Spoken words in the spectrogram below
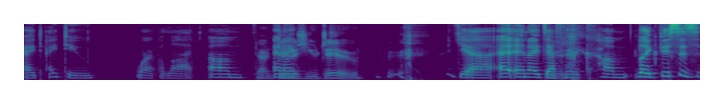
I, I do work a lot. Um Don't and do I- as you do. yeah, and, and I definitely come like this is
